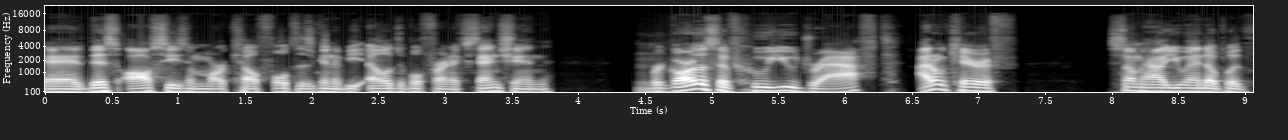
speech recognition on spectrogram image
And this offseason, Markelle Fultz is going to be eligible for an extension, mm. regardless of who you draft. I don't care if somehow you end up with,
